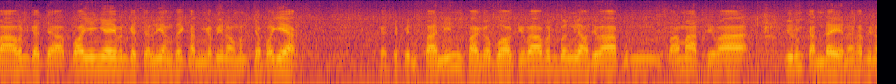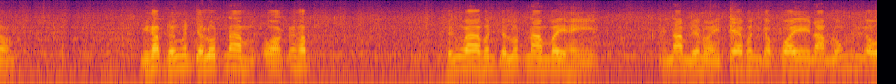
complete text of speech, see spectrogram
ปลาเพิ่นก็จะบ่ใหญ่ๆเพิ่นก็จะเลี้ยงใส่กันครับพี่น้องมันจะบ่แยก ก็จะเป็นปลานิ้นปลากระบอกที่ว่าเพิ่นเบิ่งแล้วที่ว่าเพิ่นสามารถที่ว่า อยู่น้ำกันได้นะครับพี่น้องนี่ครับถึงเพิ่นจะลดน้ำออกนะครับ ถึงว่าเพิ่นจะลดน้ำไว้ให้ให้น้ำเหลือหน่อยแต่เพิ่นกับปล่อยน้ำลงคือเอา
